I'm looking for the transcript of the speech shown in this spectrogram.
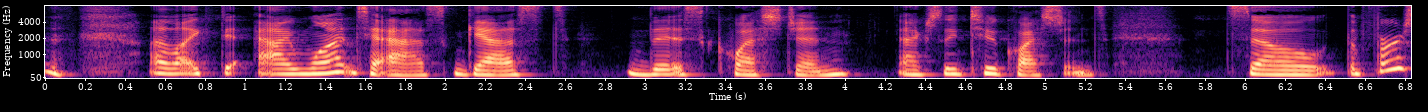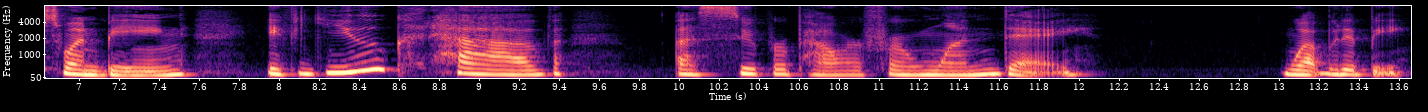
I like to, I want to ask guests this question, actually, two questions. So, the first one being if you could have a superpower for one day, what would it be?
